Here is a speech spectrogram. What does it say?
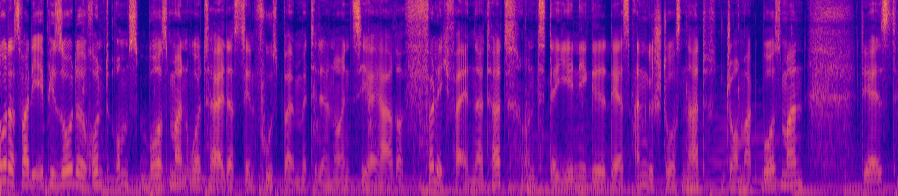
So, das war die Episode rund ums Bursmann-Urteil, das den Fußball Mitte der 90er Jahre völlig verändert hat. Und derjenige, der es angestoßen hat, Jean-Marc Bursmann, der ist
